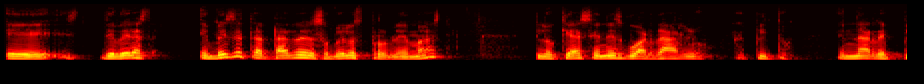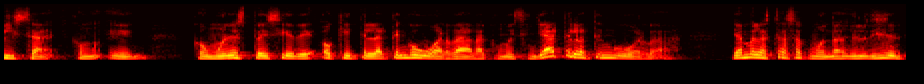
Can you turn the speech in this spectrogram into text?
eh, de veras, en vez de tratar de resolver los problemas, lo que hacen es guardarlo, repito, en una repisa, como, eh, como una especie de, ok, te la tengo guardada, como dicen, ya te la tengo guardada, ya me la estás acomodando. Y le dicen,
